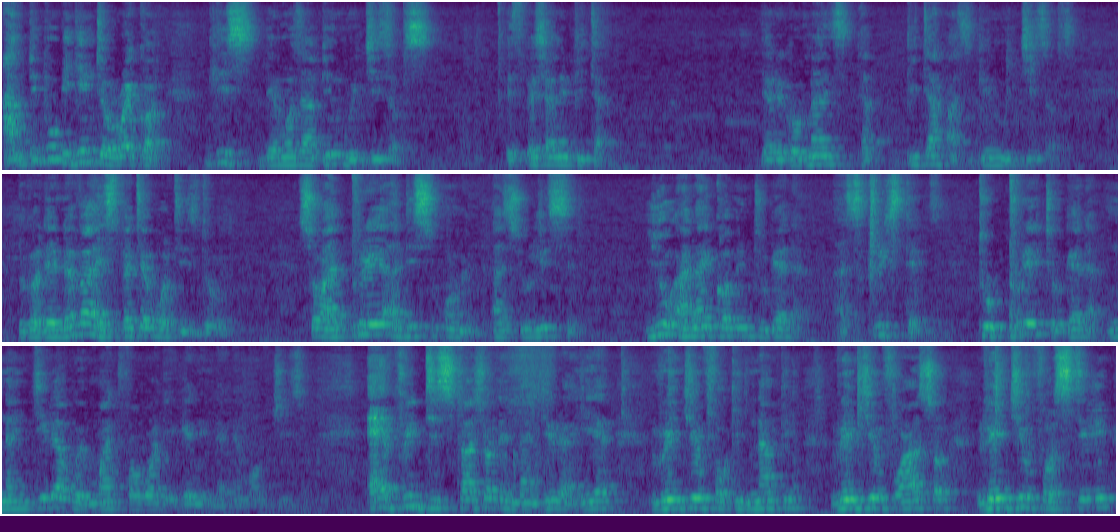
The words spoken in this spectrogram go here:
And people begin to record this. They must have been with Jesus, especially Peter. They recognize that Peter has been with Jesus because they never expected what he's doing. So I pray at this moment as you listen, you and I coming together as Christians to pray together. Nigeria will march forward again in the name of Jesus. Every distraction in Nigeria here, ranging for kidnapping, ranging for assault, ranging for stealing,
